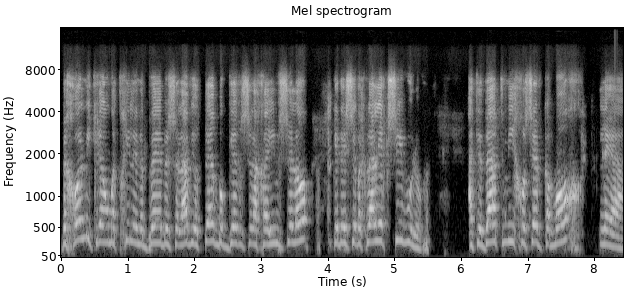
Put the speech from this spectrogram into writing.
בכל מקרה הוא מתחיל לנבא בשלב יותר בוגר של החיים שלו, כדי שבכלל יקשיבו לו. את יודעת מי חושב כמוך? לאה.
